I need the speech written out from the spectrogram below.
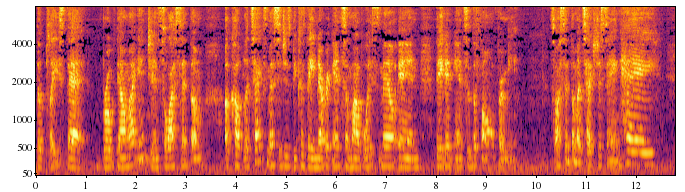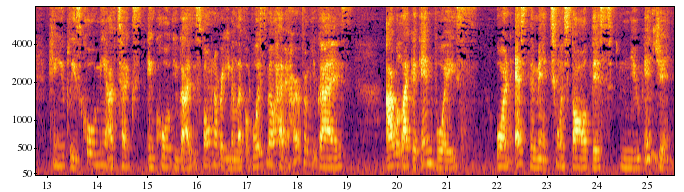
the place that broke down my engine. So I sent them a couple of text messages because they never answered my voicemail and they didn't answer the phone for me. So I sent them a text just saying, hey, can you please call me? I've texted and called you guys' phone number, even left a voicemail. Haven't heard from you guys. I would like an invoice or an estimate to install this new engine.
